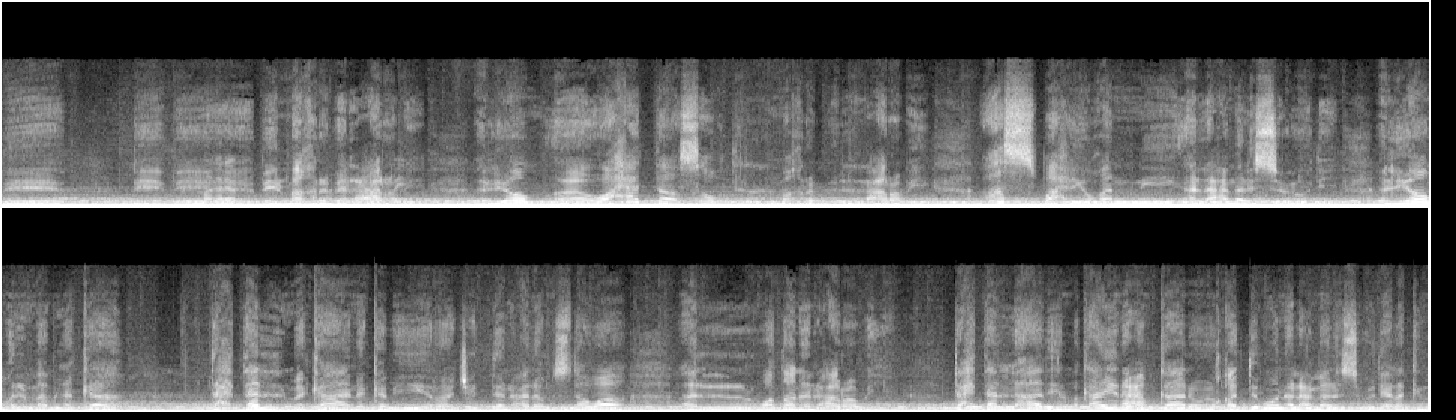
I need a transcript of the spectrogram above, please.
ب ب- ب- بالمغرب. بالمغرب العربي. اليوم آه، وحتى صوت المغرب العربي أصبح يغني العمل السعودي. اليوم المملكة تحتل مكانة كبيرة جدا على مستوى الوطن العربي. تحتل هذه المكانة أي نعم كانوا يقدمون الأعمال السعودية لكن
